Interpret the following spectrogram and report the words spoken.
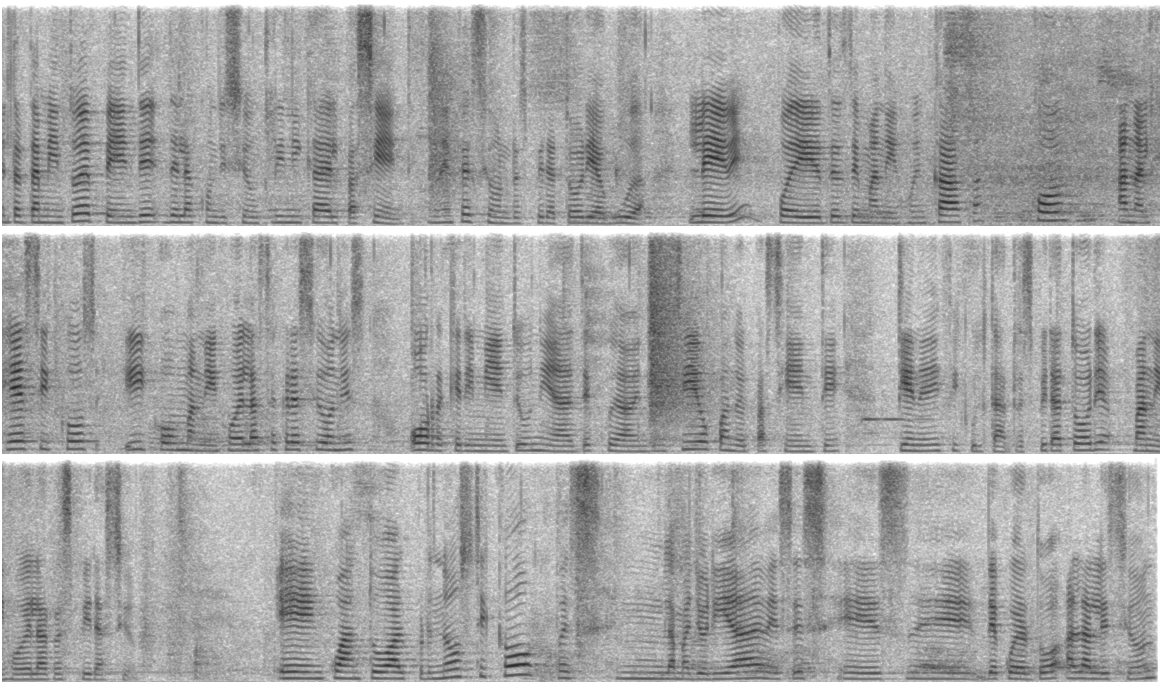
el tratamiento depende de la condición clínica del paciente. Una infección respiratoria aguda leve puede ir desde manejo en casa con analgésicos y con manejo de las secreciones o requerimiento de unidades de cuidado intensivo cuando el paciente tiene dificultad respiratoria, manejo de la respiración. En cuanto al pronóstico, pues mm, la mayoría de veces es eh, de acuerdo a la lesión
